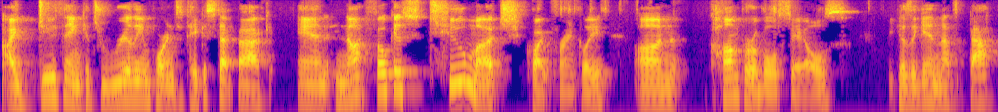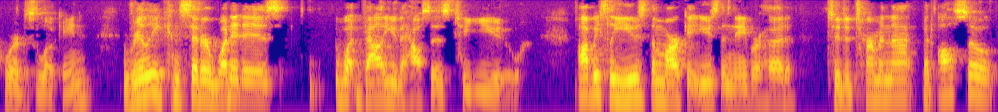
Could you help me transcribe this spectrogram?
I do think it's really important to take a step back and not focus too much, quite frankly, on comparable sales, because again, that's backwards looking. Really consider what it is, what value the house is to you. Obviously, use the market, use the neighborhood to determine that, but also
